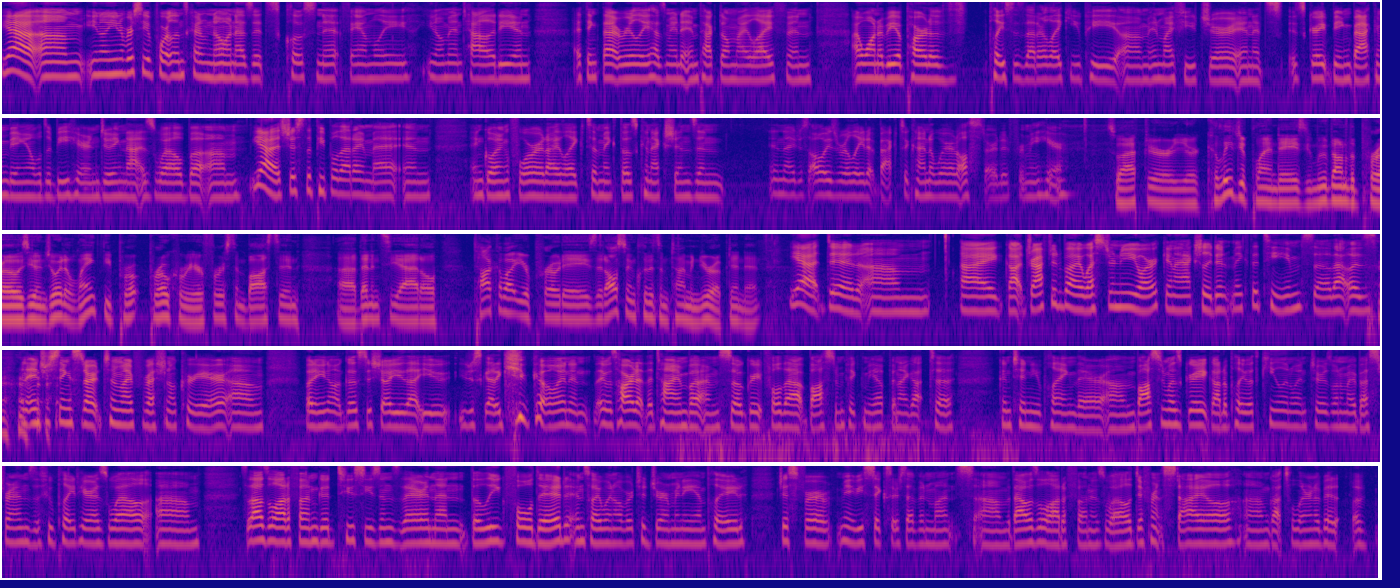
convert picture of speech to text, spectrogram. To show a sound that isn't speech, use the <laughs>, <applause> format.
Yeah, um, you know, University of Portland's kind of known as its close knit family, you know, mentality, and I think that really has made an impact on my life, and I want to be a part of places that are like UP um, in my future, and it's it's great being back and being able to be here and doing that as well. But um, yeah, it's just the people that I met, and and going forward, I like to make those connections, and and I just always relate it back to kind of where it all started for me here. So after your collegiate playing days, you moved on to the pros. You enjoyed a lengthy pro, pro career, first in Boston, uh, then in Seattle. Talk about your pro days. It also included some time in Europe, didn't it? Yeah, it did. Um, I got drafted by Western New York, and I actually didn't make the team, so that was an <laughs> interesting start to my professional career. Um, but you know, it goes to show you that you you just got to <laughs> keep going, and it was hard at the time, but I'm so grateful that Boston picked me up, and I got to continue playing there. Um, Boston was great. Got to play with Keelin Winters, one of my best friends, who played here as well. Um, so that was a lot of fun. Good two seasons there, and then the league folded, and so I went over to Germany and played just for maybe six or seven months. Um, but that was a lot of fun as well. Different style. Um, got to learn a bit of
